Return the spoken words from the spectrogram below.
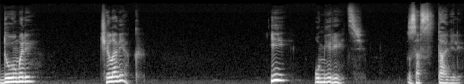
Думали, человек и умереть заставили.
